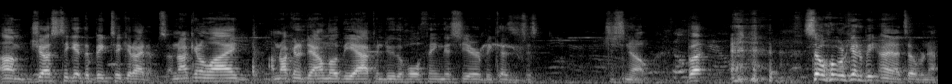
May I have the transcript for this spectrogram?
um, just to get the big ticket items. I'm not gonna lie, I'm not gonna download the app and do the whole thing this year because it's just, just no. But. So we're gonna be. Uh, it's over now.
